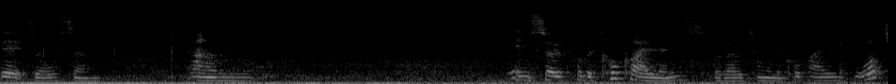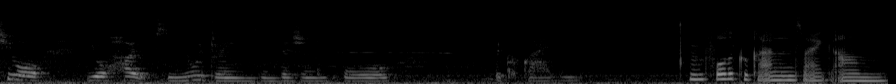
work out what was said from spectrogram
that's awesome. Um, and so for the Cook Islands, for Rarotonga and the Cook Islands, what's your your hopes and your dreams and vision for the Cook Islands? And for the cook islands like um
